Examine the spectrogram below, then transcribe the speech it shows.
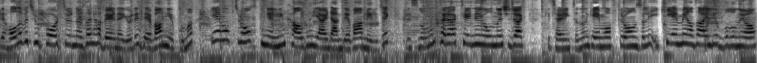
The Hollywood Reporter'ın özel haberine göre devam yapımı Game of Thrones finalinin kaldığı yerden devam edecek ve Snow'un karakterine yoğunlaşacak. Kit Harington'ın Game of Thrones ile iki Emmy adaylığı bulunuyor.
